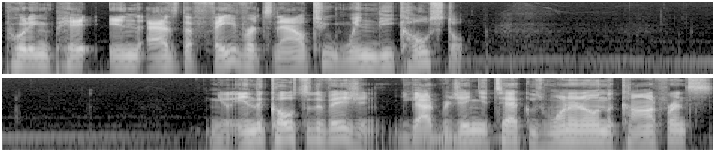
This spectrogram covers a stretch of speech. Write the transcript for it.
putting Pitt in as the favorites now to win the Coastal. You know, in the Coastal Division, you got Virginia Tech, who's one and zero oh in the conference,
